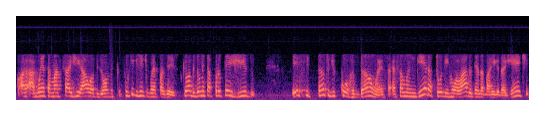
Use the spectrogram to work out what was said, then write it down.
aguenta massagear o abdômen. Por que, a gente aguenta fazer isso? Porque o abdômen está protegido. Esse tanto de cordão, essa, essa mangueira toda enrolada dentro da barriga da gente,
